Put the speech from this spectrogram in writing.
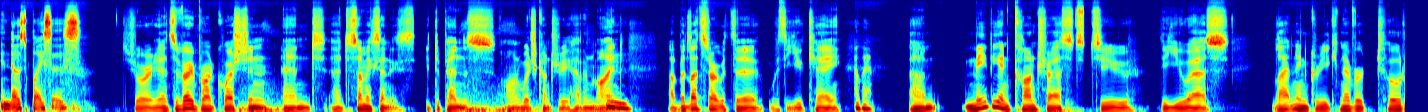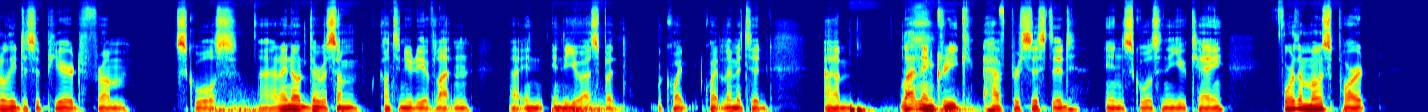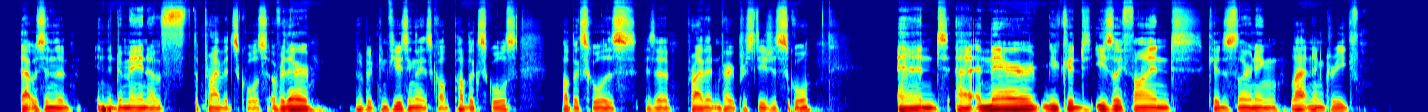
in those places? Sure. Yeah, it's a very broad question, and uh, to some extent, it depends on which country you have in mind. Mm. Uh, but let's start with the with the UK. Okay. Um, maybe in contrast to the U.S., Latin and Greek never totally disappeared from schools, uh, and I know there was some continuity of Latin uh, in in the U.S., but were quite quite limited. Um, Latin and Greek have persisted in schools in the UK. For the most part, that was in the in the domain of the private schools. Over there, a little bit confusingly, it's called public schools. Public school is is a private and very prestigious school, and uh, and there you could easily find kids learning Latin and Greek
